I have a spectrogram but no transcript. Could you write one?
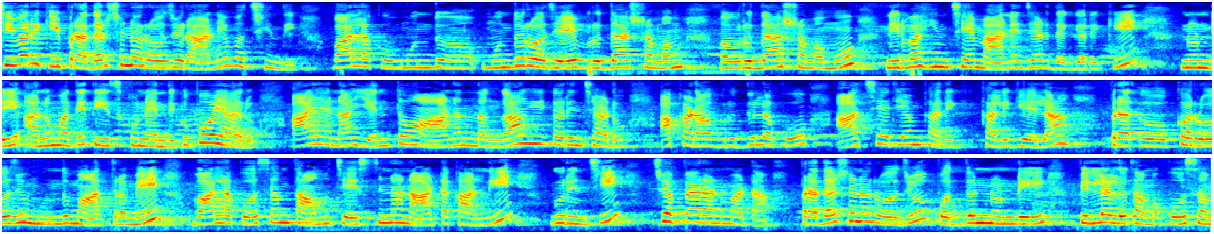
చివరికి ప్రదర్శన రోజు రానే వచ్చింది. వాళ్ళకు ముందు ముందు రోజే వృద్ధాశ్రమం వృద్ధాశ్రమము నిర్వహించే మేనేజర్ దగ్గరికి నుండి అనుమతి తీసుకునేందుకు పోయారు. ఆయన ఎంతో ఆనందంగా అంగీకరించాడు. అక్కడ వృద్ధులకు ఆశ్చర్యం కలి కలిగేలా ప్ర ఒక రోజు ముందు మాత్రమే వాళ్ళ కోసం తాము చేస్తున్న నాటకాన్ని గురించి చెప్పారనమాట ప్రదర్శన రోజు పొద్దున్నుండి పిల్లలు తమ కోసం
